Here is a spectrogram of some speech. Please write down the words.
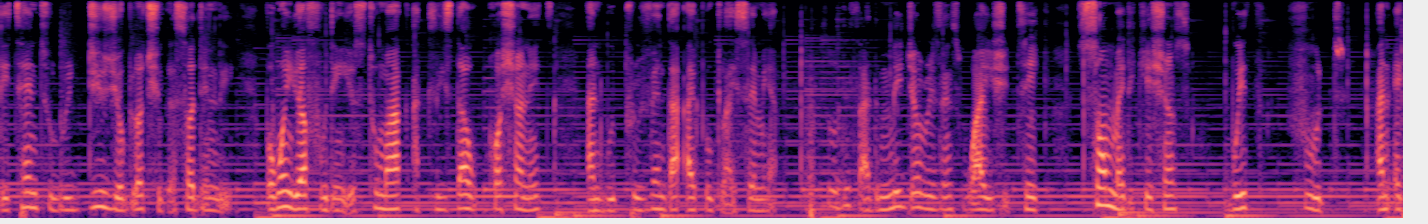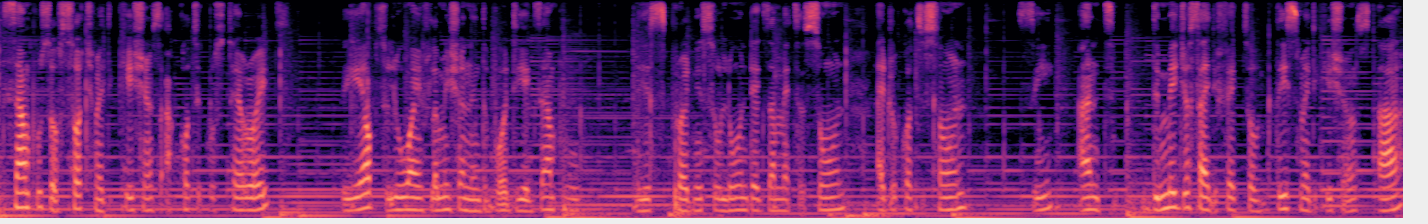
they tend to reduce your blood sugar suddenly. But when you have food in your stomach, at least that will caution it and will prevent that hypoglycemia. So, these are the major reasons why you should take some medications with food. And examples of such medications are corticosteroids. They help to lower inflammation in the body. Example is prednisolone, dexamethasone, hydrocortisone. See, and the major side effects of these medications are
